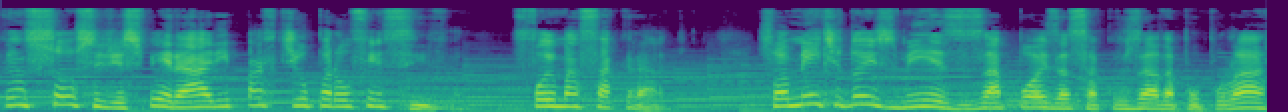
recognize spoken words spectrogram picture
cansou-se de esperar e partiu para a ofensiva. Foi massacrado. Somente dois meses após essa cruzada popular,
